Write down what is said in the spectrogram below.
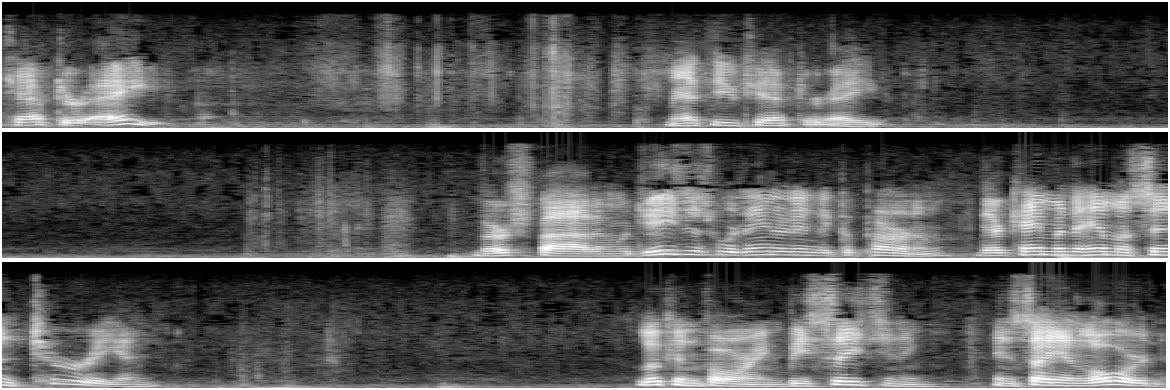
Chapter 8. Matthew chapter 8. Verse 5 And when Jesus was entered into Capernaum, there came unto him a centurion looking for him, beseeching him, and saying, Lord,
